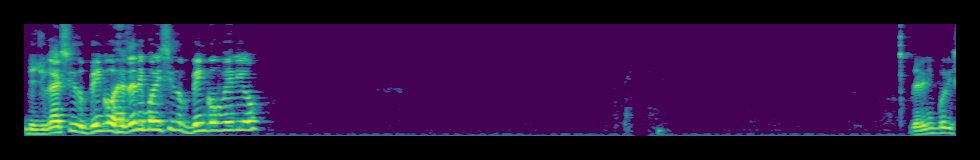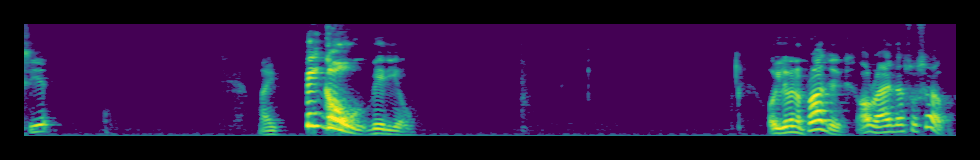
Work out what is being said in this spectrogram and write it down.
did you guys see the bingo? Has anybody seen the bingo video? Did anybody see it? My bingo video. Oh, you live in the projects? All right, that's what's up.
